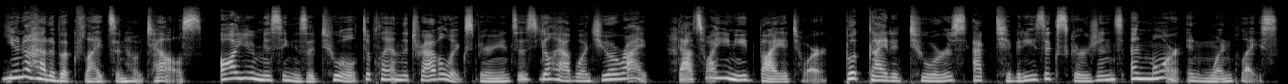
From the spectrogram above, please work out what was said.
You know how to book flights and hotels. All you're missing is a tool to plan the travel experiences you'll have once you arrive. That's why you need Viator. Book guided tours, activities, excursions, and more in one place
